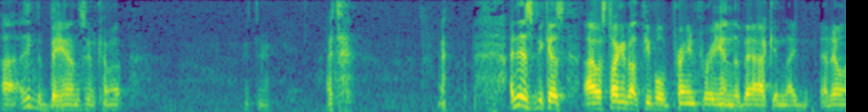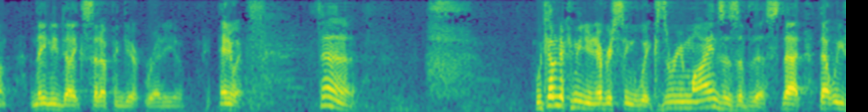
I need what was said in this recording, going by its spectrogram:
Uh, I think the band's going to come up right there. I, t- I did this because I was talking about people praying for you in the back, and I, I don't. And they need to like set up and get ready. Anyway, we come to communion every single week because it reminds us of this that that we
